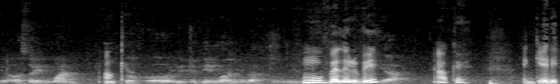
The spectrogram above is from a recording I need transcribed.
You're also in one. Okay. So for you to be in one, you have to move. Move a little bit? Yeah. Okay, I get it.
